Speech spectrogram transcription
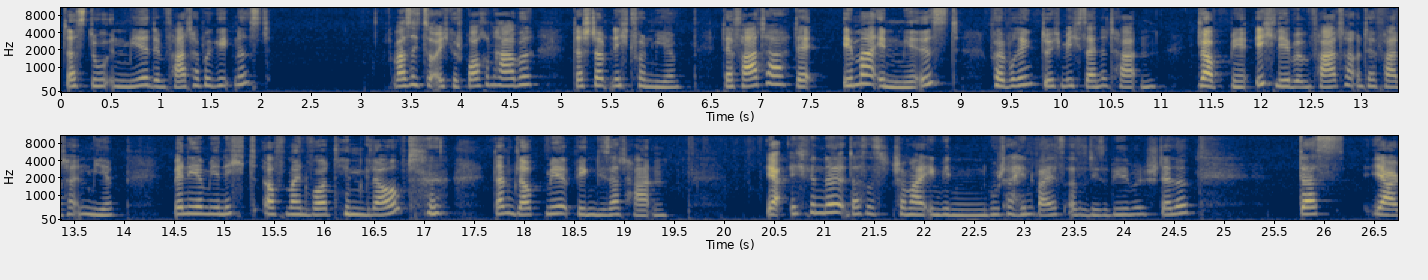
dass du in mir dem Vater begegnest? Was ich zu euch gesprochen habe, das stammt nicht von mir. Der Vater, der immer in mir ist, vollbringt durch mich seine Taten. Glaubt mir, ich lebe im Vater und der Vater in mir. Wenn ihr mir nicht auf mein Wort hinglaubt, dann glaubt mir wegen dieser Taten. Ja, ich finde, das ist schon mal irgendwie ein guter Hinweis, also diese Bibelstelle, dass ja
